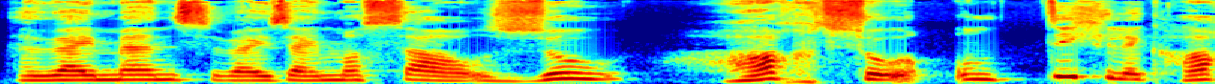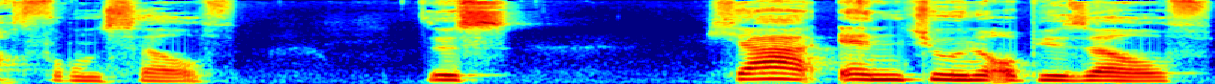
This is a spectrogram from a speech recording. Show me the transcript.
En wij mensen, wij zijn massaal zo hard, zo ontiegelijk hard voor onszelf. Dus ga intunen op jezelf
